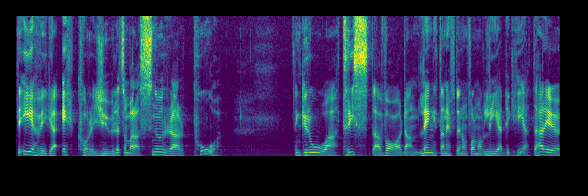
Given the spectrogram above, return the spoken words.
det eviga ekorrhjulet som bara snurrar på. Den gråa, trista vardagen, längtan efter någon form av ledighet. Det här är ju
